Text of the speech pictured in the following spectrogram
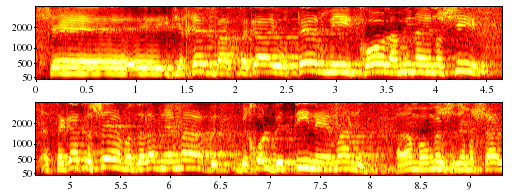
שהתייחד בהשגה יותר מכל המין האנושי, השגת השם, אז עליו נאמר בכל ביתי נאמנו. הרמב"ם אומר שזה משל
